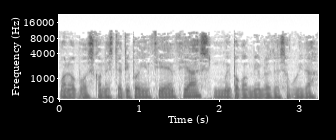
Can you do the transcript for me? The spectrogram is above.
bueno, pues con este tipo de incidencias, muy pocos miembros de seguridad,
